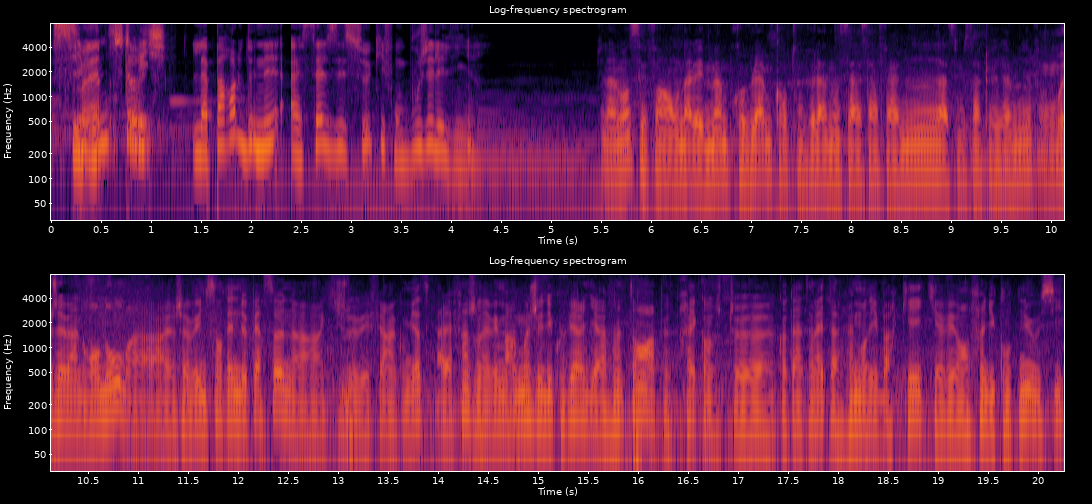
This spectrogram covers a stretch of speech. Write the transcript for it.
Simone Story. La parole donnée à celles et ceux qui font bouger les lignes. Finalement, c'est, enfin, on a les mêmes problèmes quand on veut l'annoncer à sa famille, à son cercle d'amis. Enfin, Moi j'avais un grand nombre, euh, j'avais une centaine de personnes à qui je devais faire un comiote. À la fin j'en avais marre. Moi j'ai découvert il y a 20 ans à peu près quand, euh, quand Internet a vraiment débarqué, qu'il y avait enfin du contenu aussi.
